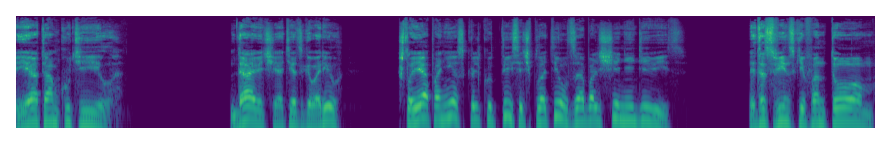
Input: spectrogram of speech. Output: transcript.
Я там кутил. Давичи отец говорил, что я по нескольку тысяч платил за обольщение девиц. Это свинский фантом,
